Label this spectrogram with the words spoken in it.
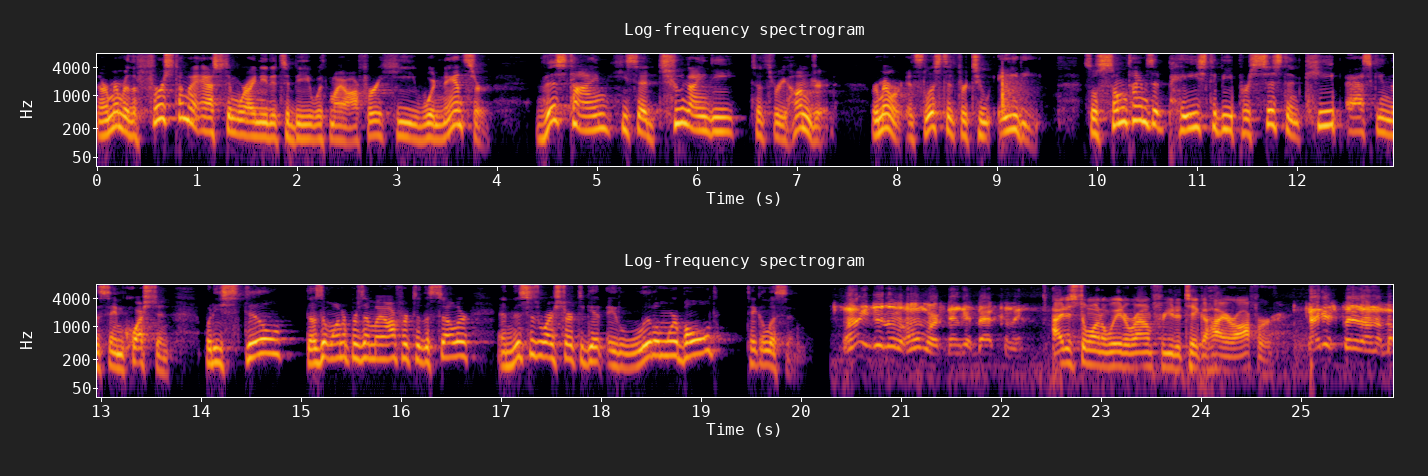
Now remember, the first time I asked him where I needed to be with my offer, he wouldn't answer. This time he said 290 to 300. Remember, it's listed for 280. So sometimes it pays to be persistent, keep asking the same question, but he still doesn't want to present my offer to the seller. And this is where I start to get a little more bold. Take a listen. Why don't you do a little homework, then get back to me? I just don't want to wait around for you to take a higher offer. I just put it on the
